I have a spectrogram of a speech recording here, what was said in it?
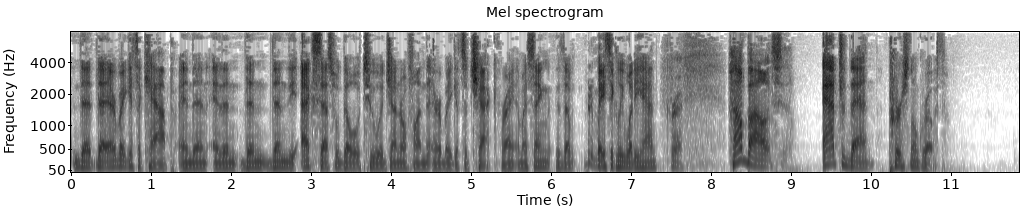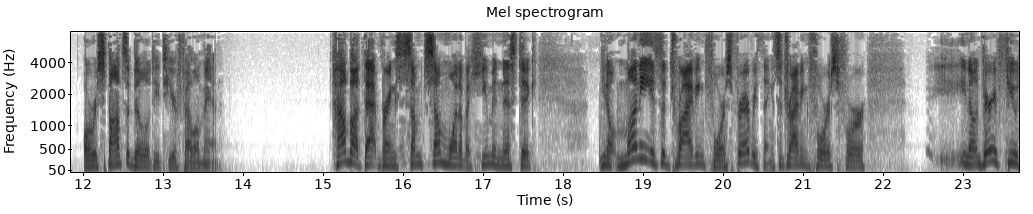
that, that everybody gets a cap, and then and then then then the excess will go to a general fund that everybody gets a check, right? Am I saying is that basically what he had? Correct. How about after that, personal growth or responsibility to your fellow man? How about that brings some somewhat of a humanistic, you know, money is the driving force for everything. It's a driving force for, you know, very few,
